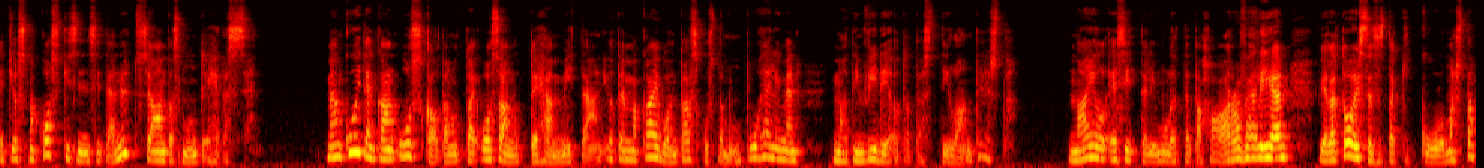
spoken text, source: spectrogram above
Että jos mä koskisin sitä nyt, se antaisi mun tehdä sen. Mä en kuitenkaan uskaltanut tai osannut tehdä mitään, joten mä kaivoin taskusta mun puhelimen ja mä otin videota tästä tilanteesta. Nail esitteli mulle tätä haaroväliään vielä toisestakin kulmasta.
